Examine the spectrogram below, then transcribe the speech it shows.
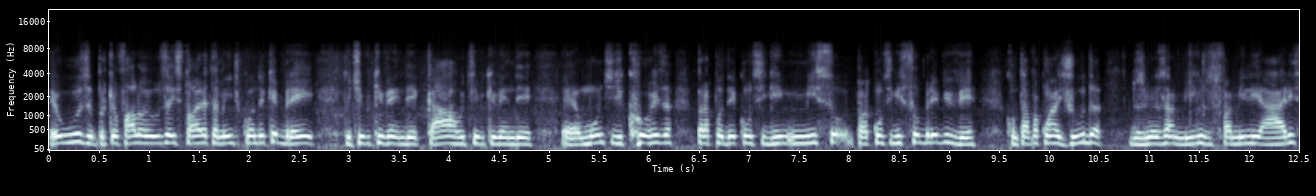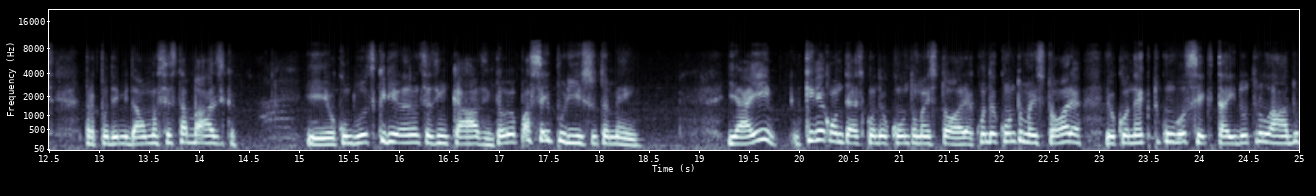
Eu uso, porque eu falo, eu uso a história também de quando eu quebrei, que eu tive que vender carro, tive que vender é, um monte de coisa para poder conseguir me so, para conseguir sobreviver. Contava com a ajuda dos meus amigos, dos familiares, para poder me dar uma cesta básica. E eu com duas crianças em casa, então eu passei por isso também. E aí, o que, que acontece quando eu conto uma história? Quando eu conto uma história, eu conecto com você que está aí do outro lado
